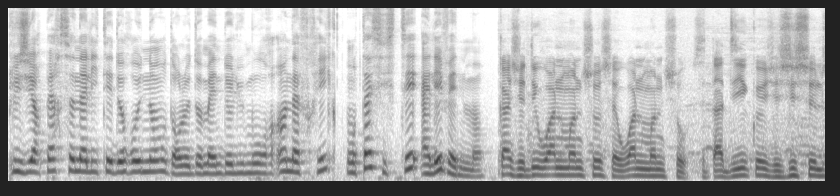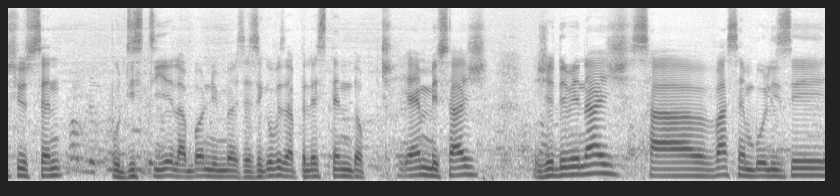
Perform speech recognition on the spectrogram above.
Plusieurs personnalités de renom dans le domaine de l'humour en Afrique ont assisté à l'événement. Quand je dis one man show, c'est one man show, c'est-à-dire que je suis seul sur scène pour distiller la bonne humeur. C'est ce que vous appelez stand-up. Il y a un message. Je déménage, ça va symboliser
